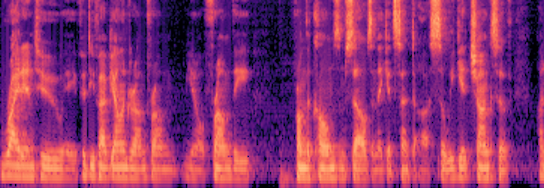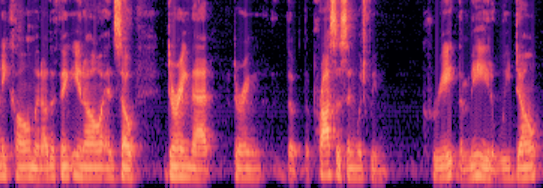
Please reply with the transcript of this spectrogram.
right into a 55 gallon drum from you know from the from the combs themselves, and they get sent to us. So we get chunks of honeycomb and other things, you know, and so during that during the the process in which we create the mead, we don't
